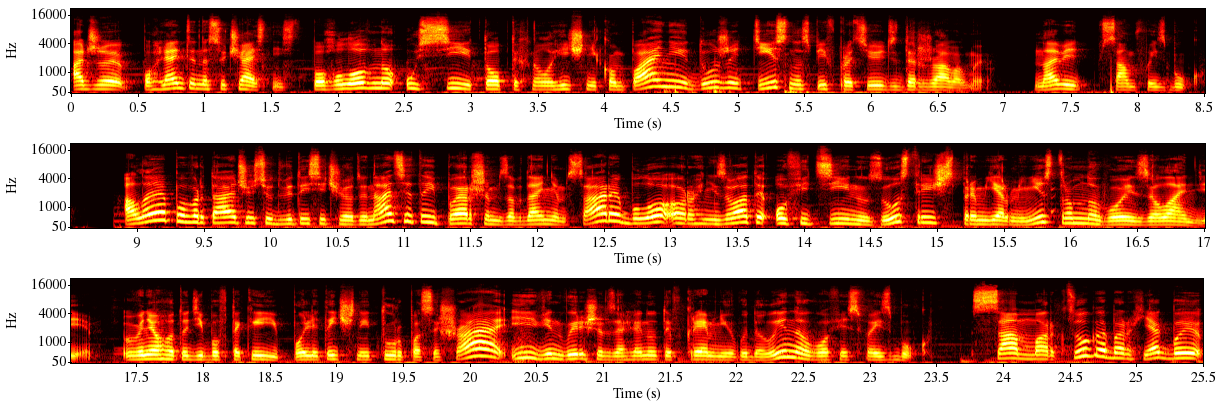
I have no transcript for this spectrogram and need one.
Адже погляньте на сучасність, поголовно усі топ-технологічні компанії дуже тісно співпрацюють з державами, навіть сам Фейсбук. Але повертаючись у 2011-й, першим завданням Сари було організувати офіційну зустріч з прем'єр-міністром Нової Зеландії. В нього тоді був такий політичний тур по США, і він вирішив заглянути в Кремнієву долину в офіс Фейсбук. Сам Марк Цукерберг якби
